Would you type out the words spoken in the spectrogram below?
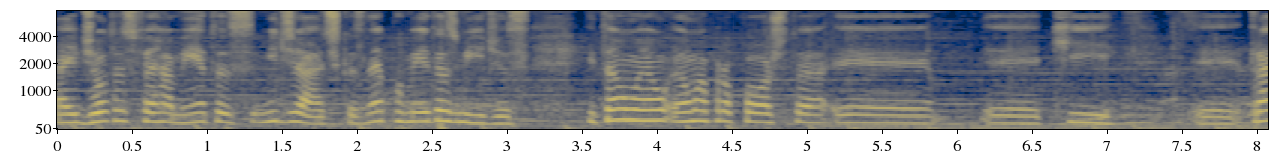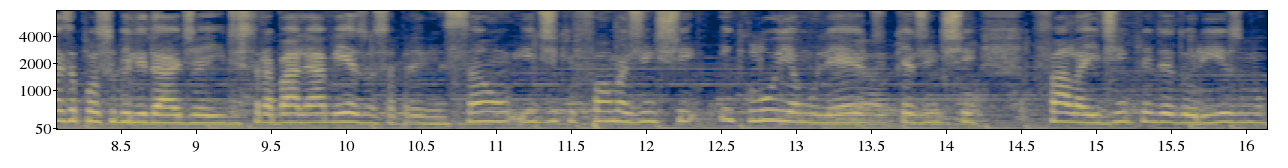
aí de outras ferramentas midiáticas, né, por meio das mídias. Então é, é uma proposta é, é que é, traz a possibilidade aí de trabalhar mesmo essa prevenção e de que forma a gente inclui a mulher, de que a gente fala aí de empreendedorismo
